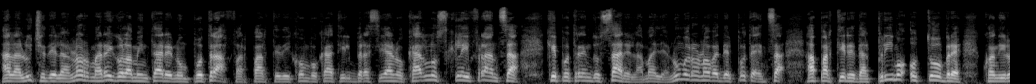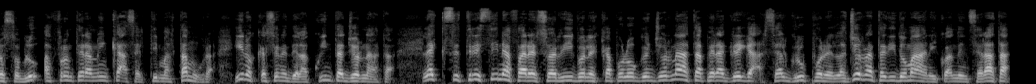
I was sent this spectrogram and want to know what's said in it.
Alla luce della norma regolamentare non potrà far parte dei convocati il brasiliano Carlos Clay Franza che potrà indossare la maglia numero 9 del Potenza a partire dal primo ottobre quando i rossoblù affronteranno in casa il team Altamura in occasione della quinta giornata. L'ex Triestina farà il suo arrivo nel capoluogo in giornata per aggregarsi al gruppo nella giornata di domani quando in serata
